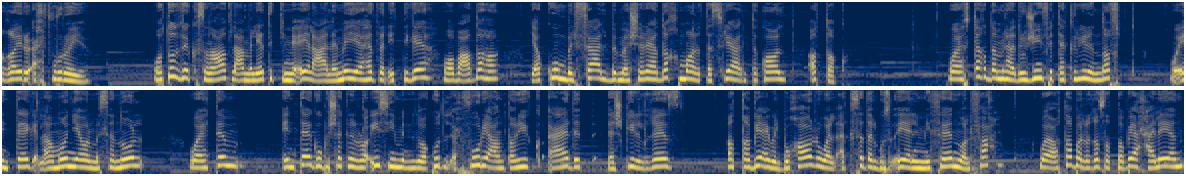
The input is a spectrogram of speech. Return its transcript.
غير إحفورية. وتدرك صناعات العمليات الكيميائية العالمية هذا الاتجاه وبعضها يقوم بالفعل بمشاريع ضخمة لتسريع انتقال الطاقة. ويستخدم الهيدروجين في تكرير النفط وإنتاج الأمونيا والميثانول ويتم إنتاجه بشكل رئيسي من الوقود الأحفوري عن طريق إعادة تشكيل الغاز الطبيعي بالبخار والأكسدة الجزئية للميثان والفحم ويعتبر الغاز الطبيعي حاليا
